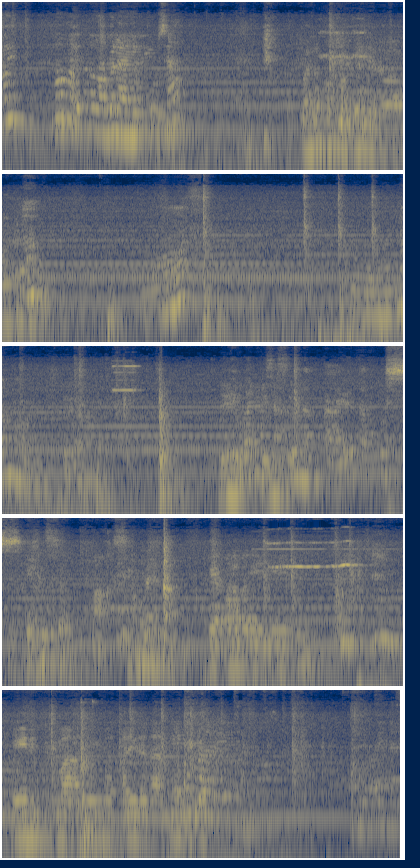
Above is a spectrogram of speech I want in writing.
Ay, bakit? Nawawala yung pusa? Paano mo pag ganyan? Nawawala. Oo. Oo naman. Kaya, Diba, ayun, nasa bilis ano ah. lang tayo, tapos... Bilis ah. Maximum. Kaya pala maingay ito. Mainit, maano yung kanina natin. Mabigat. Diba, lang.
